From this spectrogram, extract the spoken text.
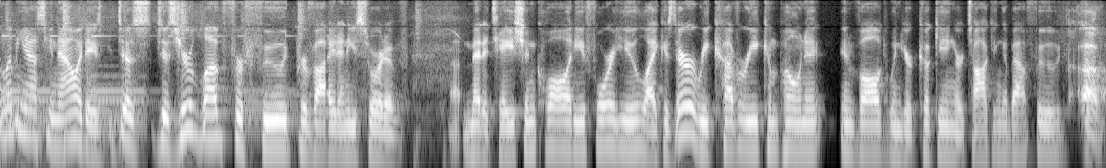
Let let me ask you nowadays does does your love for food provide any sort of uh, meditation quality for you like is there a recovery component involved when you're cooking or talking about food Oh,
